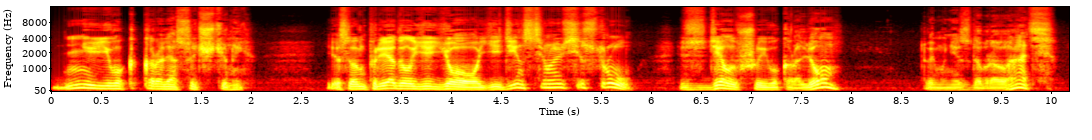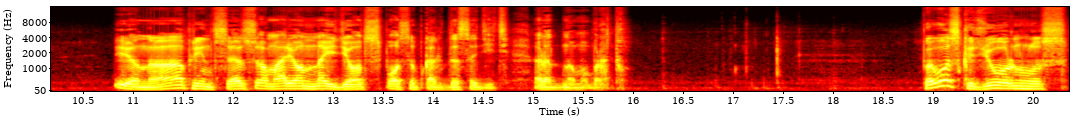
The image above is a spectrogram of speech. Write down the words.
Дни его как короля сочтены. Если он предал ее, единственную сестру, сделавшую его королем, то ему не сдобровать». И она, принцесса Марион, найдет способ, как досадить родному брату. Повозка дернулась,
